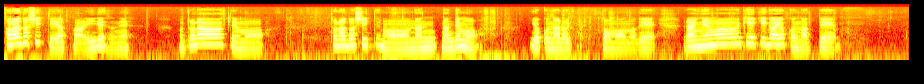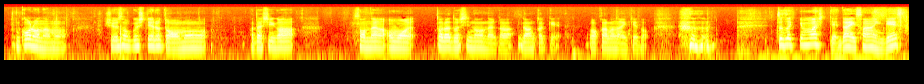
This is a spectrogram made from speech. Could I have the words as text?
寅年ってやっぱいいですね。寅っても寅年ってもう何何でも良くなると思うので来年は景気が良くなってコロナも収束してると思う私がそんな思い寅年のなんか願掛けわからないけど。続きまして第3位です。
